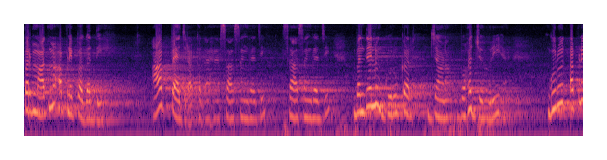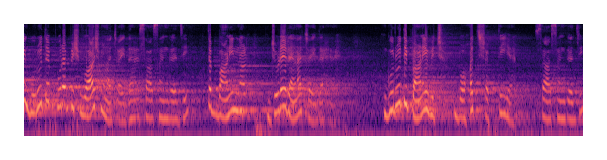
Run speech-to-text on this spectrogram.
ਪਰਮਾਤਮਾ ਆਪਣੇ ਭਗਤ ਦੀ ਆਪ ਪੈਜ ਰੱਖਦਾ ਹੈ, ਸਾਧ ਸੰਗਤ ਜੀ। ਸਾਧ ਸੰਗਤ ਜੀ, ਬੰਦੇ ਨੂੰ ਗੁਰੂ ਘਰ ਜਾਣਾ ਬਹੁਤ ਜ਼ਰੂਰੀ ਹੈ। ਗੁਰੂ, ਆਪਣੇ ਗੁਰੂ ਤੇ ਪੂਰਾ ਵਿਸ਼ਵਾਸ ਹੋਣਾ ਚਾਹੀਦਾ ਹੈ, ਸਾਧ ਸੰਗਤ ਜੀ। ਤੇ ਬਾਣੀ ਨਾਲ ਜੁੜੇ ਰਹਿਣਾ ਚਾਹੀਦਾ ਹੈ। ਗੁਰੂ ਦੀ ਬਾਣੀ ਵਿੱਚ ਬਹੁਤ ਸ਼ਕਤੀ ਹੈ। ਸਾਧ ਸੰਗਤ ਜੀ,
